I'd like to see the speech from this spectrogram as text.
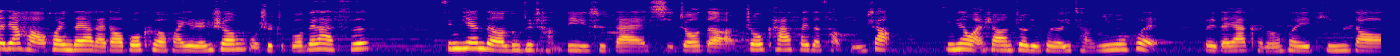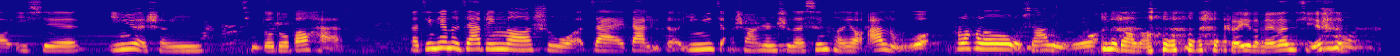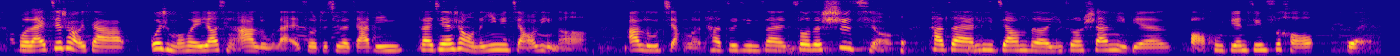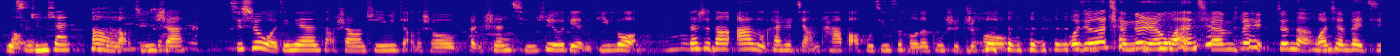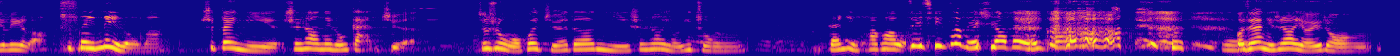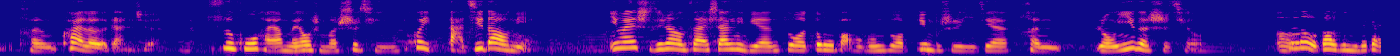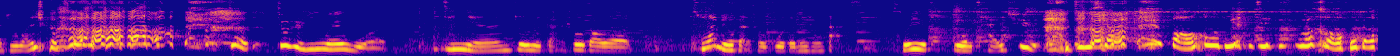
大家好，欢迎大家来到播客《怀疑人生》，我是主播薇拉斯。今天的录制场地是在喜洲的周咖啡的草坪上。今天晚上这里会有一场音乐会，所以大家可能会听到一些音乐声音，请多多包涵。那今天的嘉宾呢，是我在大理的英语角上认识的新朋友阿鲁。Hello Hello，我是阿鲁，听得到吗？可以的，没问题。嗯我来介绍一下为什么会邀请阿鲁来做这期的嘉宾。在今天上午的英语角里呢，阿鲁讲了他最近在做的事情。他在丽江的一座山里边保护滇金丝猴。对，老君山啊，老君山。其实我今天早上去英语角的时候，本身情绪有点低落，但是当阿鲁开始讲他保护金丝猴的故事之后，我觉得整个人完全被真的完全被激励了。是被内容吗？是被你身上那种感觉，就是我会觉得你身上有一种，赶紧夸夸我，最近特别需要被人夸。我觉得你身上有一种很快乐的感觉，似乎好像没有什么事情会打击到你，因为实际上在山里边做动物保护工作并不是一件很容易的事情。嗯，那那我告诉你的感觉完全错，就就是因为我今年就是感受到了从来没有感受过的那种打击，所以我才去老君山保护滇金丝猴的。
